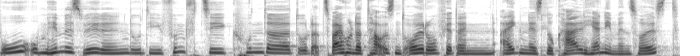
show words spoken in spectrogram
wo um Himmels Willen du die 50, 100 oder 200.000 Euro für dein eigenes Lokal hernehmen sollst,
